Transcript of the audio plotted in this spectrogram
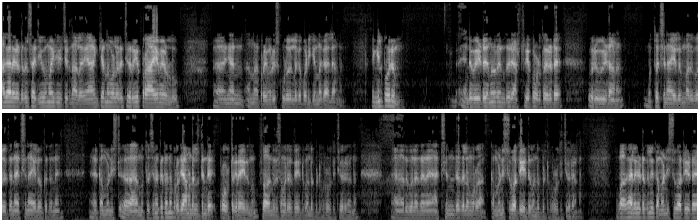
ആ കാലഘട്ടത്തിൽ സജീവമായി ജീവിച്ചിരുന്ന ആളാണ്. ഞാൻ എനിക്കന്ന് വളരെ ചെറിയ പ്രായമേ ഉള്ളൂ. ഞാൻ അന്ന് പ്രൈമറി സ്കൂളുകളിലൊക്കെ പഠിക്കുന്ന കാലമാണ്. എങ്കിൽ പോലും എന്റെ വീട് എന്ന് പറയുന്നത് രാഷ്ട്രീയ പ്രവർത്തകരുടെ ഒരു വീടാണ്. മുത്തച്ഛനായാലും അതുപോലെ തന്നെ അച്ഛനായാലും ഒക്കെ തന്നെ കമ്മ്യൂണിസ്റ്റ് മുത്തച്ഛനൊക്കെ തന്നെ പ്രജാമണ്ഡലത്തിന്റെ പ്രവർത്തകരായിരുന്നു. സ്വാതന്ത്ര്യ സമരമൊക്കെ ആയിട്ട് ബന്ധപ്പെട്ട് പ്രവർത്തിച്ചവരാണ്. അതുപോലെ തന്നെ അച്ഛന്റെ തലമുറ കമ്മ്യൂണിസ്റ്റ് പാർട്ടിയായിട്ട് ബന്ധപ്പെട്ട് പ്രവർത്തിച്ചവരാണ്. അപ്പോൾ ആ കാലഘട്ടത്തിൽ കമ്മ്യൂണിസ്റ്റ് പാർട്ടിയുടെ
